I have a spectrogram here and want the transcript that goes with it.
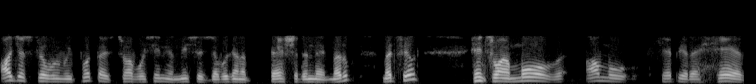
I just feel when we put those twelve, we're sending a message that we're going to bash it in that middle midfield. Hence why I'm more I'm more happier to have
